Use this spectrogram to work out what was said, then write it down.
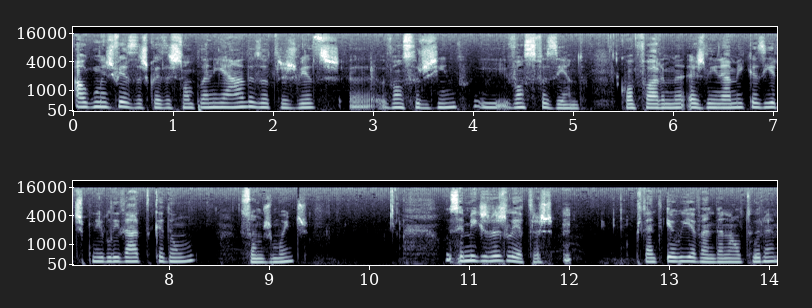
algumas vezes as coisas são planeadas, outras vezes ah, vão surgindo e vão-se fazendo, conforme as dinâmicas e a disponibilidade de cada um. Somos muitos. Os amigos das letras. Portanto, eu e a Wanda na altura.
